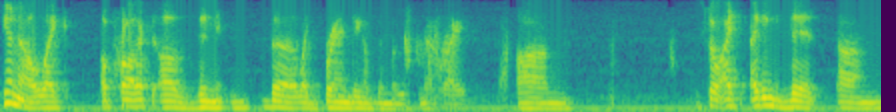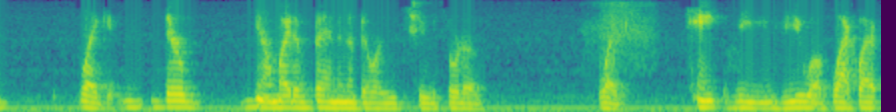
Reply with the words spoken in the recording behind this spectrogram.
you know like a product of the the like branding of the movement, right? Um, so I I think that um, like there you know might have been an ability to sort of like taint the view of Black Lives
